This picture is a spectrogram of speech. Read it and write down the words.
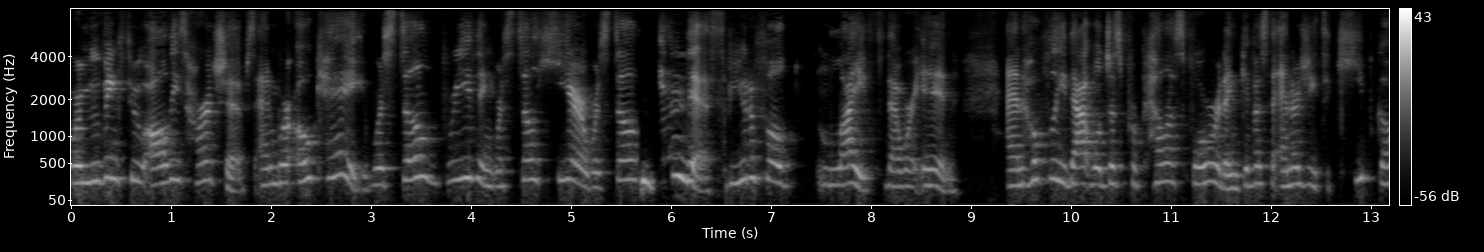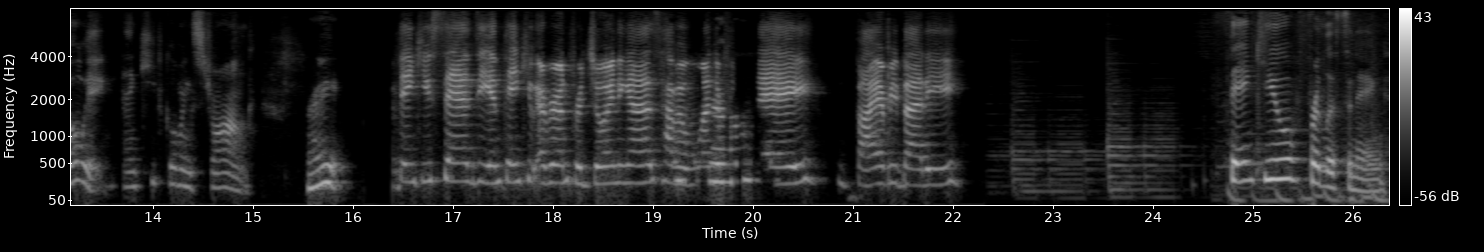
We're moving through all these hardships and we're okay. We're still breathing. We're still here. We're still in this beautiful life that we're in. And hopefully, that will just propel us forward and give us the energy to keep going and keep going strong. Right. Thank you, Sandy, and thank you everyone for joining us. Have a wonderful day. Bye, everybody. Thank you for listening.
